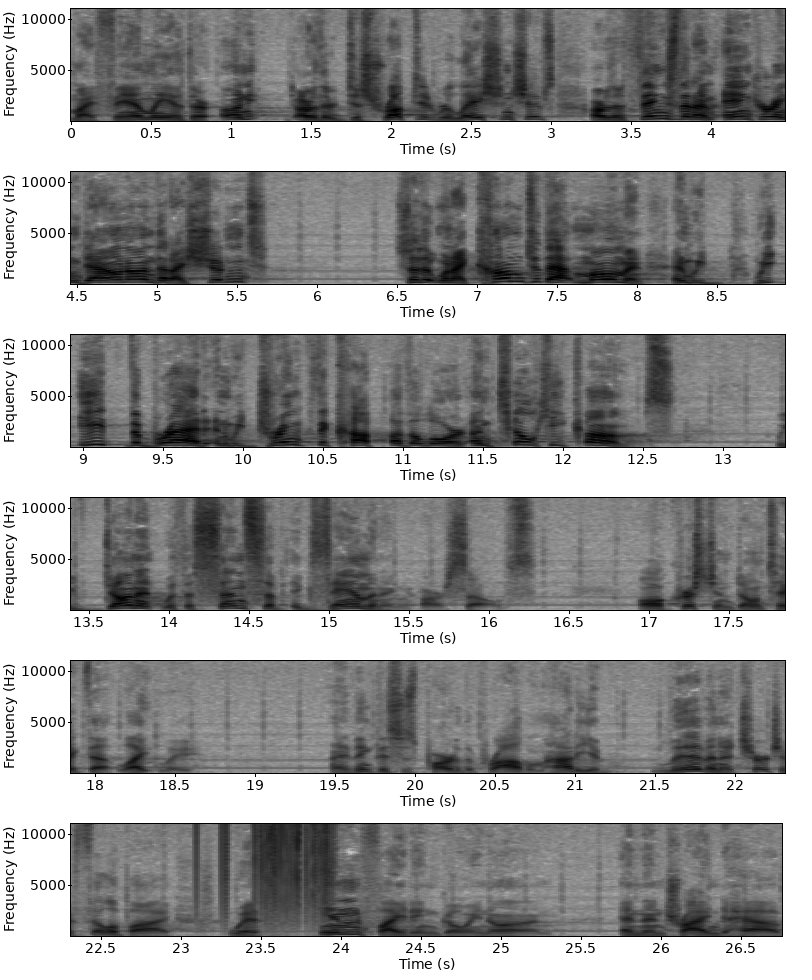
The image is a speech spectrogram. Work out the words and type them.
my family? Is there un, are there disrupted relationships? Are there things that I'm anchoring down on that I shouldn't? So that when I come to that moment and we, we eat the bread and we drink the cup of the Lord until He comes, we've done it with a sense of examining ourselves. Oh, Christian, don't take that lightly. I think this is part of the problem. How do you live in a church of Philippi with infighting going on and then trying to have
